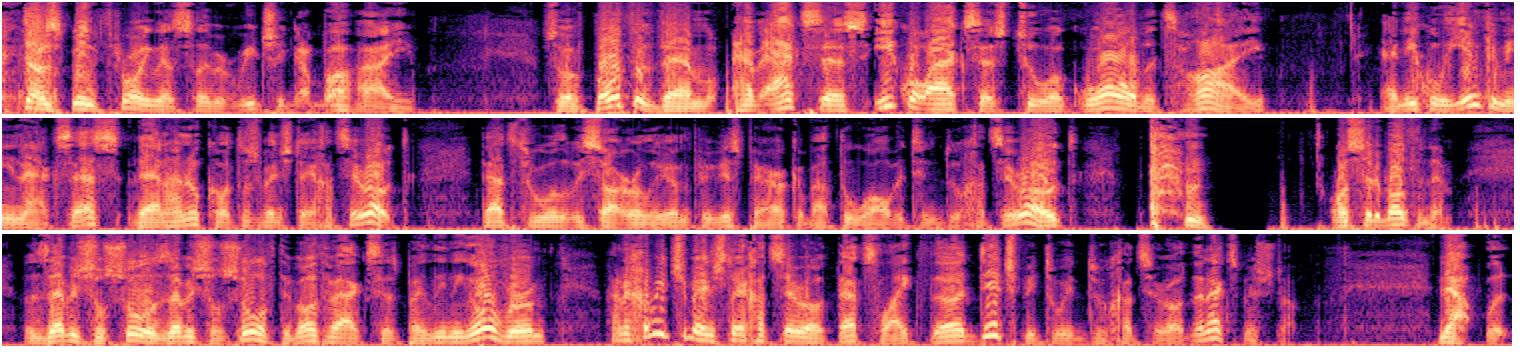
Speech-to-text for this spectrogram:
Does mean throwing that necessarily, but reaching up high. So if both of them have access, equal access to a wall that's high, and equally inconvenient access, then Hanukotos ben shtei chatzerot. That's the rule that we saw earlier in the previous parak about the wall between two chatzerot. also to both of them. If they both have access by leaning over, hanuchamit ben shtei chatzirot. that's like the ditch between two chatzerot, the next Mishnah. Now, here's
